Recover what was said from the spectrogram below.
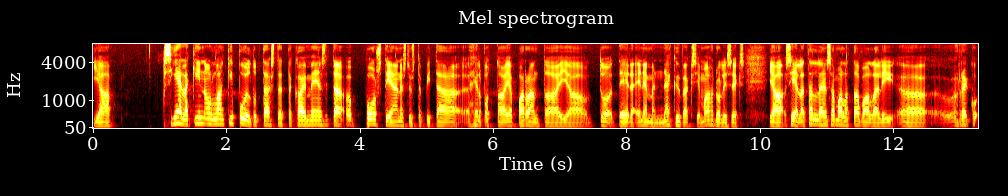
Ja sielläkin ollaan kipuiltu tästä, että kai meidän sitä postiäänestystä pitää helpottaa ja parantaa ja tuo, tehdä enemmän näkyväksi ja mahdolliseksi. Ja siellä tälleen samalla tavalla, eli äh, reko,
